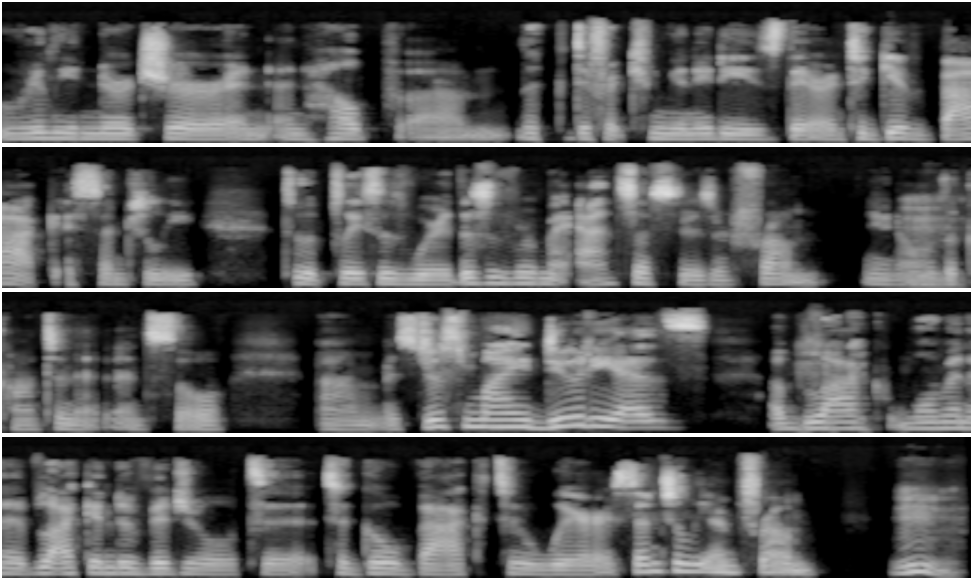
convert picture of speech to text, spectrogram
really nurture and, and help um, the different communities there and to give back essentially to the places where this is where my ancestors are from, you know, mm. the continent. And so um, it's just my duty as a black woman, a black individual to to go back to where essentially I'm from. Mm.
